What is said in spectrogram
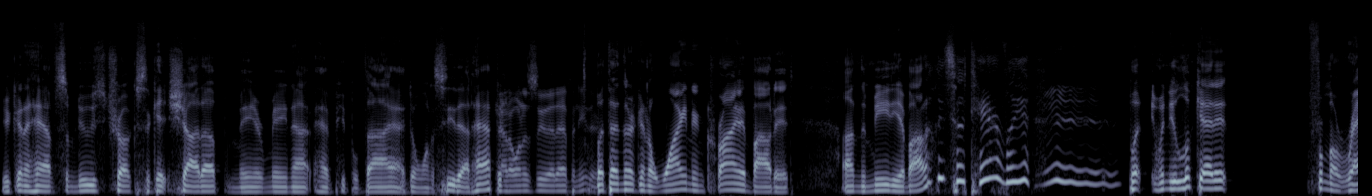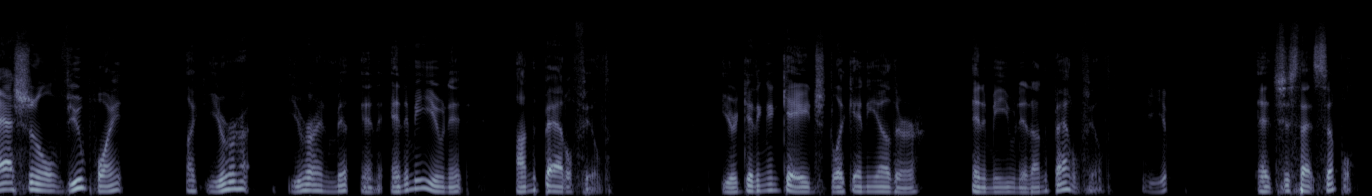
you're going to have some news trucks that get shot up, may or may not have people die. I don't want to see that happen. I don't want to see that happen either. But then they're going to whine and cry about it on the media about oh, it's so terrible. yeah." But when you look at it from a rational viewpoint, like you're you're in mi- an enemy unit on the battlefield. You're getting engaged like any other enemy unit on the battlefield. yep. It's just that simple.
